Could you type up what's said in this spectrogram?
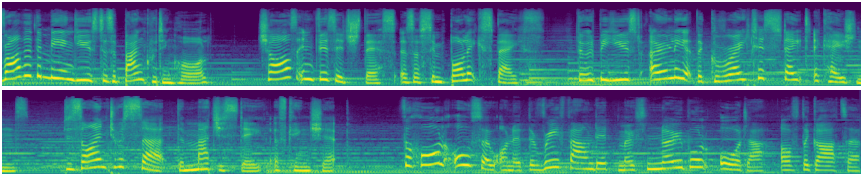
Rather than being used as a banqueting hall, Charles envisaged this as a symbolic space that would be used only at the greatest state occasions, designed to assert the majesty of kingship. The hall also honoured the refounded Most Noble Order of the Garter.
